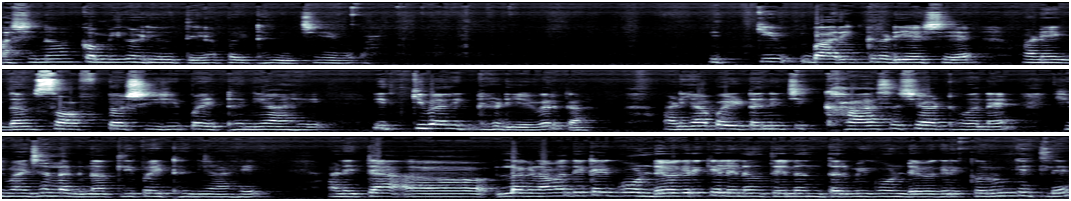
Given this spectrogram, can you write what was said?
अशी ना कमी घडी होते या पैठणीची हे बघा. इतकी बारीक घडी अशी आहे आणि एकदम सॉफ्ट अशी ही पैठणी आहे. इतकी बारीक घडी आहे बरं का. आणि ह्या पैठणीची खास अशी आठवण आहे ही माझ्या लग्नातली पैठणी आहे. आणि त्या लग्नामध्ये काही गोंडे वगैरे केले नव्हते नंतर मी गोंडे वगैरे करून घेतले.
